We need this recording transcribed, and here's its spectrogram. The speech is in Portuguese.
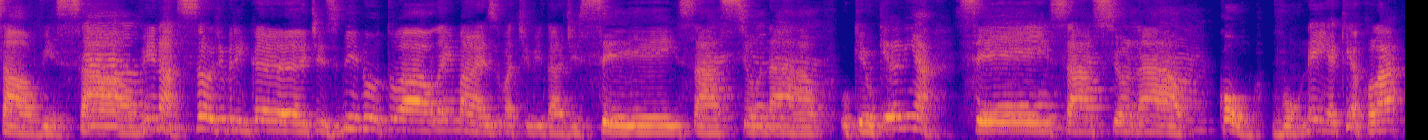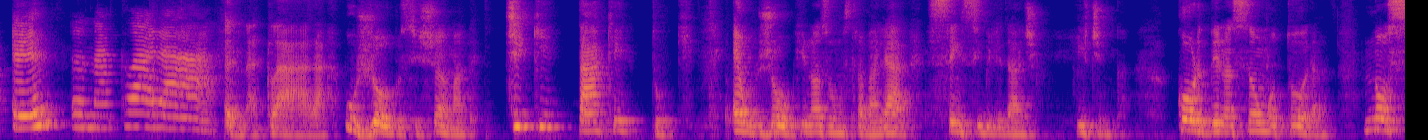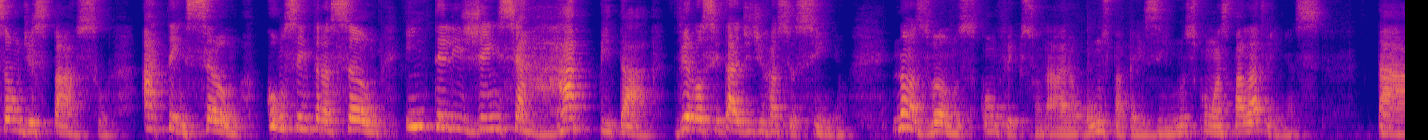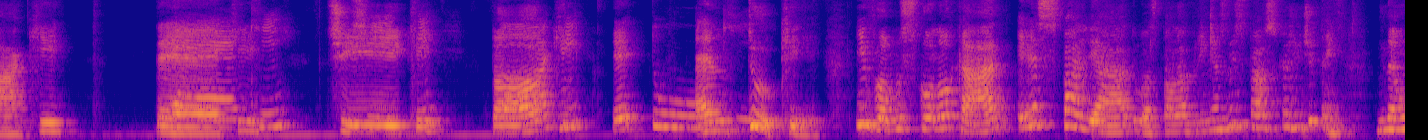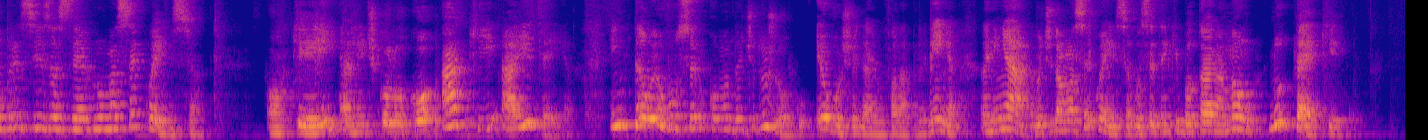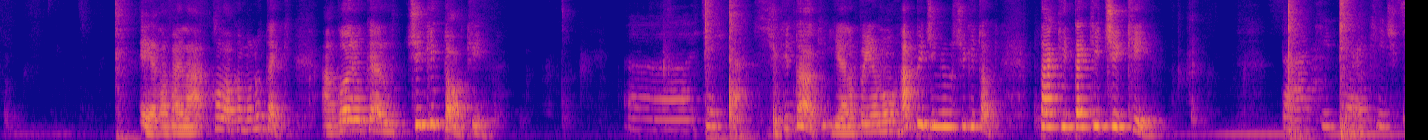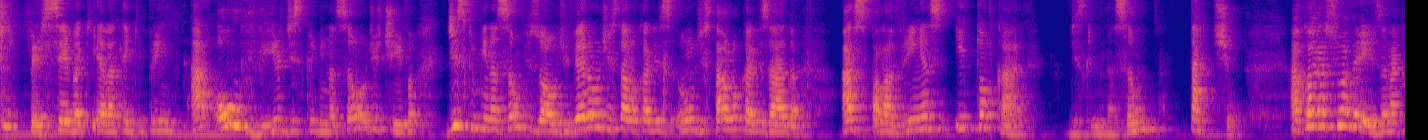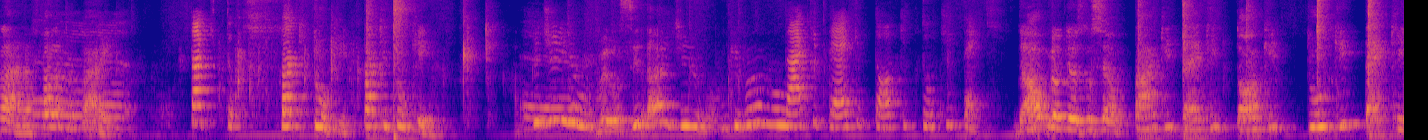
Salve, salve, nação de brincantes! Minuto aula em mais uma atividade sensacional. O que, o que, Aninha? Sensacional. Com Volney aqui a colar e... Ana Clara. Ana Clara. O jogo se chama Tic Tac Tuc. É um jogo que nós vamos trabalhar sensibilidade rítmica, coordenação motora, noção de espaço, atenção, concentração, inteligência rápida, velocidade de raciocínio. Nós vamos confeccionar alguns papeizinhos com as palavrinhas taque, teque, tique, toque e tuque. E vamos colocar espalhado as palavrinhas no espaço que a gente tem. Não precisa ser numa sequência. Ok? A gente colocou aqui a ideia. Então, eu vou ser o comandante do jogo. Eu vou chegar e vou falar para Aninha, Aninha, vou te dar uma sequência. Você tem que botar a mão no tec. Ela vai lá, coloca a mão no tec. Agora eu quero TikTok. TikTok. E ela põe a mão rapidinho no TikTok. Tac, tec, tique. Perceba que ela tem que ouvir discriminação auditiva, discriminação visual, de ver onde está, localiz onde está localizada as palavrinhas e tocar. Discriminação tátil. Agora é a sua vez, Ana Clara. Fala pro pai. Tac-tuc. Tac-tuc. Tac-tuc. Rapidinho, velocidade. Vamos que vamos. Tac-tec, toque-tuc-tec. Oh, meu Deus do céu. Tac-tec, toque, tuc-tec.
